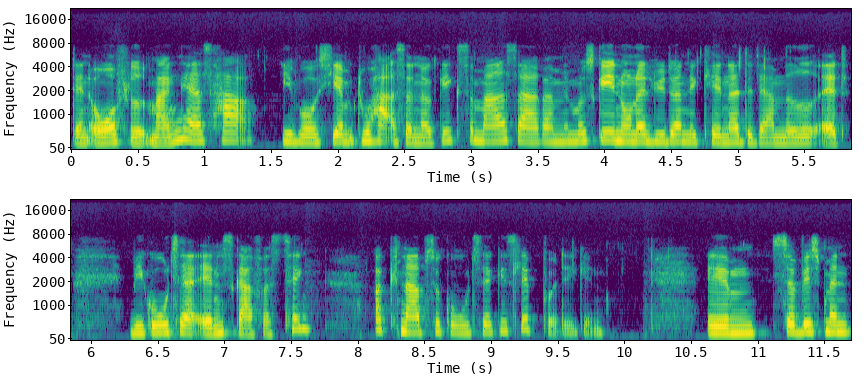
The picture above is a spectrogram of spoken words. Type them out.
den overflod, mange af os har i vores hjem. Du har så nok ikke så meget, Sara, men måske nogle af lytterne kender det der med, at vi er gode til at anskaffe os ting, og knap så gode til at give slip på det igen. Øhm, så hvis man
